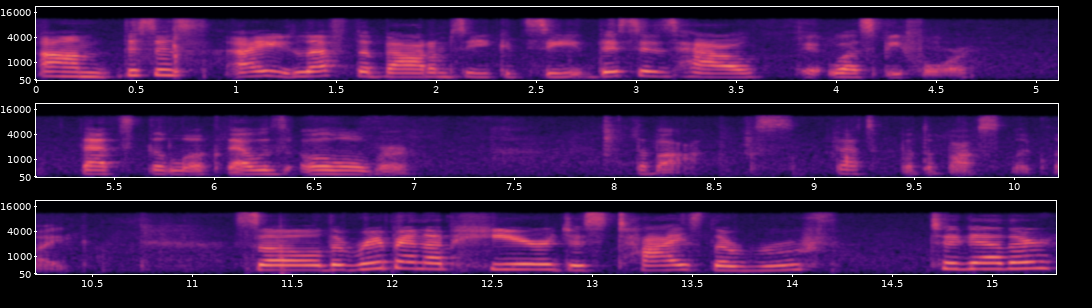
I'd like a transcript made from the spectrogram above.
Um, this is, I left the bottom so you could see. This is how it was before. That's the look. That was all over the box. That's what the box looked like. So the ribbon up here just ties the roof together.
